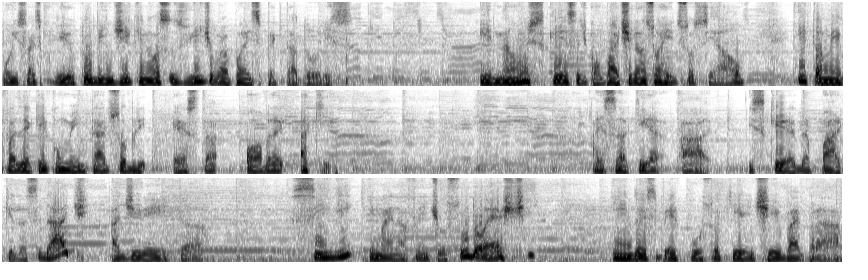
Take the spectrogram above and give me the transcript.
pois faz com que o YouTube indique nossos vídeos para espectadores. E não esqueça de compartilhar na sua rede social e também fazer aquele comentário sobre esta obra aqui. Essa aqui é a esquerda Parque da Cidade, a direita SIG e mais na frente o Sudoeste. Indo esse percurso aqui a gente vai para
